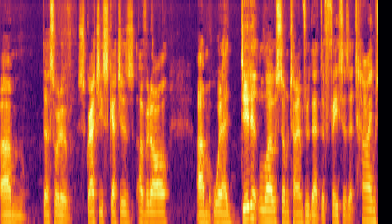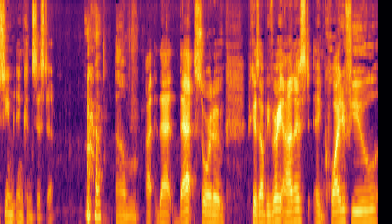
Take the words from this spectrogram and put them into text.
um, the sort of scratchy sketches of it all. Um, what I didn't love sometimes was that the faces at times seemed inconsistent Okay. um I, that that sort of because i'll be very honest in quite a few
